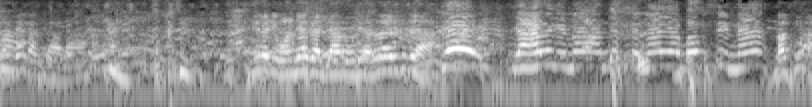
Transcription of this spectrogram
ஒன்னே கண்டாளா நீரடி ஒன்னே கண்டார முடியாது அதெல்லாம் இருக்குதா ஏய் யாருக்கு என்ன? அந்தஸ்து என்ன? என் பம்ஸ் என்ன பப்ஸா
